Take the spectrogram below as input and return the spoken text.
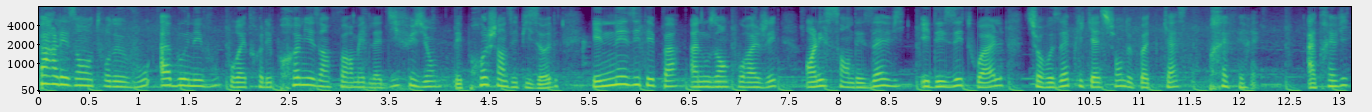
Parlez-en autour de vous, abonnez-vous pour être les premiers informés de la diffusion des prochains épisodes et n'hésitez pas à nous encourager en laissant des avis et des étoiles sur vos applications de podcast préférées. À très vite.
